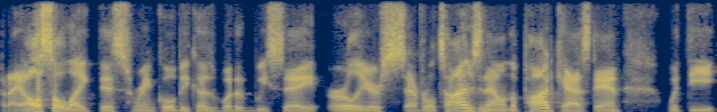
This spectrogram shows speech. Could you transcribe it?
But I also like this wrinkle because what did we say earlier several times now on the podcast, Dan, with the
